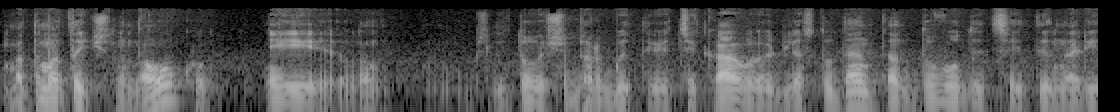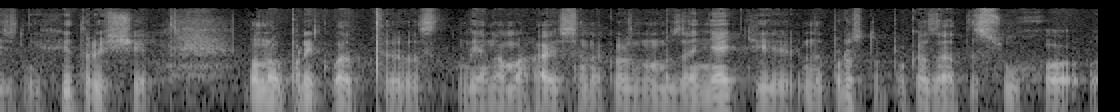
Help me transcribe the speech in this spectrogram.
математичну науку. І е, для того, щоб робити її цікавою для студента, доводиться йти на різні хитрощі. Ну, наприклад, е, я намагаюся на кожному занятті не просто показати сухо. е,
